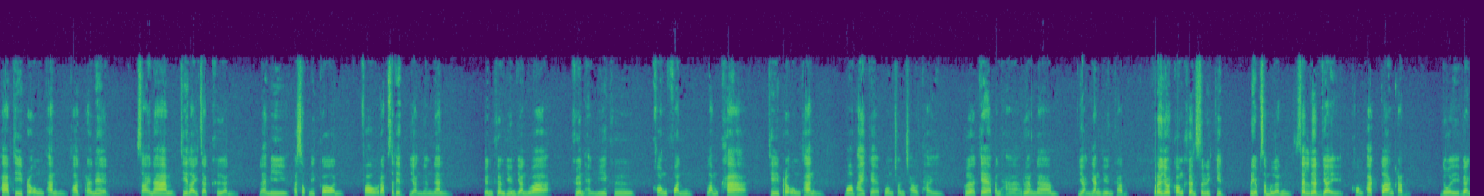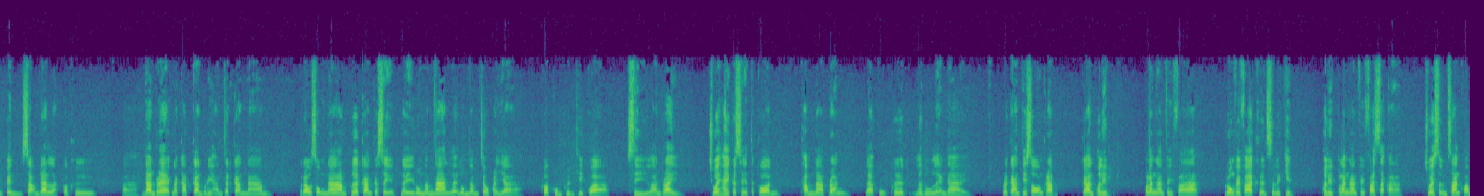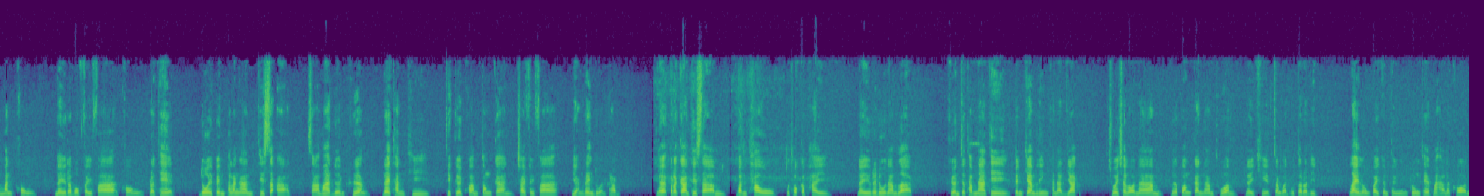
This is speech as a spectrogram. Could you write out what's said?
ภาพที่พระองค์ท่านทอดพระเนตร สายน้ำที่ไหลจากเขื่อน และมีพระศกนิกร เฝ้ารับเสด็จอย่างเนืองแน่น เป็นเครื่องยืนยันว่าเขื่อนแห่งนี้คือของขวัญล้ำค่าที่พระองค์ท่านมอบให้แก่ปวงชนชาวไทย เพื่อแก้ปัญหาเรื่องน้ำอย่างยั่งยืนครับ ประโยชน์ของเขื่อนสิริกิตเปรียบเสมือนเส้นเลือดใหญ่ของภาคกลางครับ โดยแบ่งเป็น 3 ด้านหลักก็คืออด้านแรกนะครับ การบริหารจัดการน้ำ เราส่งน้ำเพื่อการเกษตรในลุ่มน้ำน่านและลุ่มน้ำเจ้าพระยา ครอบคลุมพื้นที่กว่า 4 ล้านไร่ ช่วยให้เกษตรกรทำนาปรังและปลูกพืชฤดูแล้งได้ ประการที่ 2 ครับ การผลิตพลังงานไฟฟ้า โรงไฟฟ้าเขื่อนสิริกิตผลิตพลังงานไฟฟ้าสะอาด ช่วยเสริมสร้างความมั่นคงในระบบไฟฟ้าของประเทศ โดยเป็นพลังงานที่สะอาด สามารถเดินเครื่องได้ทันทีที่เกิดความต้องการใช้ไฟฟ้าอย่างเร่งด่วนครับ และประการที่ 3 บรรเทาอุทกภัย ในฤดูน้ำหลากเขื่อนจะทำหน้าที่เป็นแก้มลิงขนาดยักษ์ช่วยชะลอน้ำเพื่อป้องกันน้ำท่วมในเขตจังหวัดอุตรดิตถ์ไล่ลงไปจนถึงกรุงเทพมหานคร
